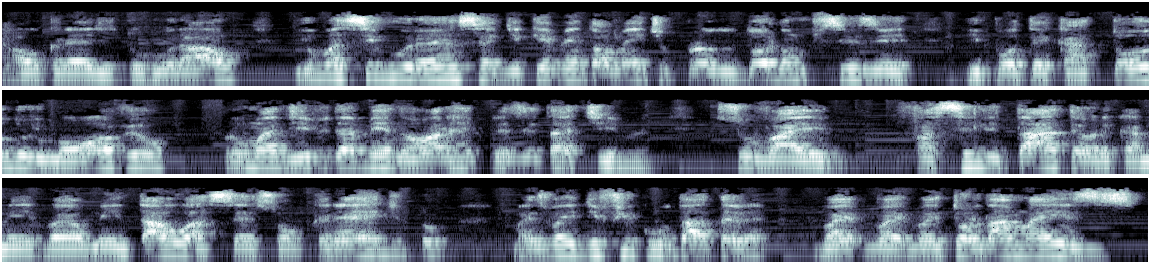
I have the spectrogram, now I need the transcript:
ao crédito rural e uma segurança de que eventualmente o produtor não precise hipotecar todo o imóvel para uma dívida menor representativa. Isso vai facilitar, teoricamente, vai aumentar o acesso ao crédito, mas vai dificultar, vai, vai, vai tornar mais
